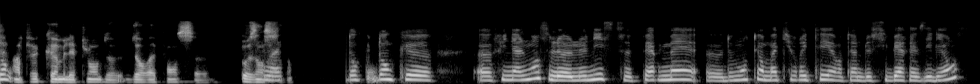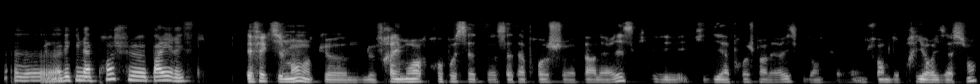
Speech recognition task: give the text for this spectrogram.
un peu comme les plans de, de réponse euh, aux incidents. Donc, donc euh, euh, finalement, le, le, NIST permet euh, de monter en maturité en termes de cyber-résilience avec une approche par les risques. Effectivement, donc euh, le framework propose cette, cette, approche euh, par les risques et qui dit approche par les risques, donc euh, une forme de priorisation.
